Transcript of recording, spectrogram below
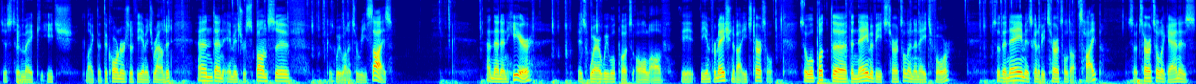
just to make each, like the, the corners of the image rounded. And then image responsive, because we want it to resize. And then in here is where we will put all of the, the information about each turtle. So we'll put the, the name of each turtle in an H4. So the name is going to be turtle.type. So turtle again is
